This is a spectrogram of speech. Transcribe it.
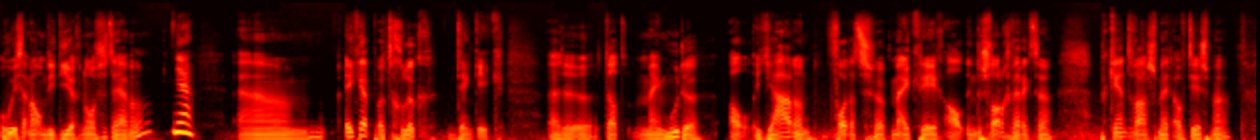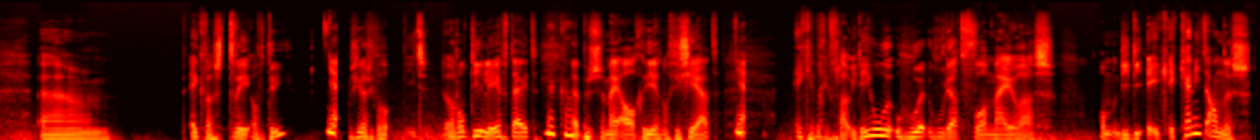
hoe is het nou om die diagnose te hebben? Ja, Ehm, ik heb het geluk, denk ik, eh, de- dat mijn moeder al jaren voordat ze mij kreeg al in de zorg werkte, bekend was met autisme. Ehm, ik was twee of drie. Ja. Misschien was ik wel iets rond die leeftijd hebben ze mij al gediagnosticeerd. Ja. Ik heb geen flauw idee hoe, hoe, hoe dat voor mij was. Om die, die, ik, ik ken niet anders.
